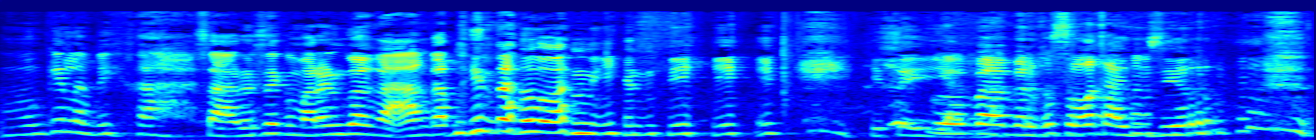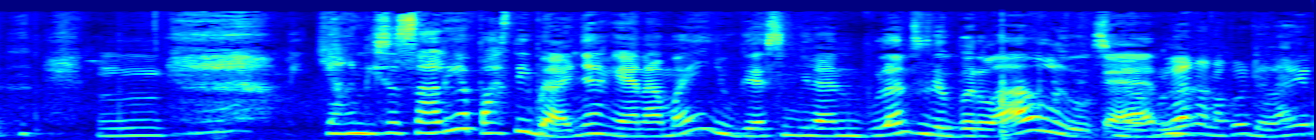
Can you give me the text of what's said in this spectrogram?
mungkin lebih ah seharusnya kemarin gua nggak angkat nih telepon ini. gitu gue ya. hampir keselak anjir Hmm, yang disesali ya pasti banyak ya namanya juga 9 bulan sudah berlalu kan. bulan anak gue udah lahir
